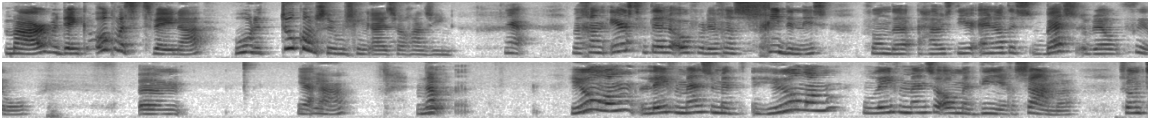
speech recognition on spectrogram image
Maar we denken ook met z'n tweeën na hoe de toekomst er misschien uit zou gaan zien. Ja, we gaan eerst vertellen over de geschiedenis van de huisdier. En dat is best wel veel. Ehm, ja. Ja. Nou, heel lang leven mensen met. Heel lang leven mensen al met dieren samen. Zo'n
